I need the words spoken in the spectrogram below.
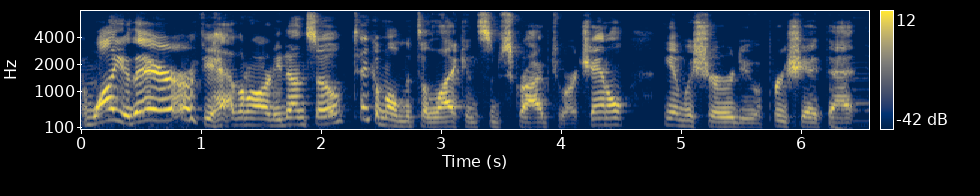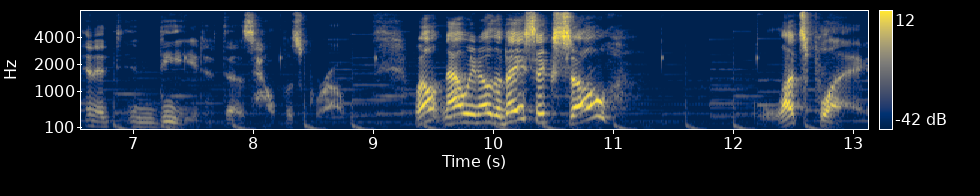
And while you're there, if you haven't already done so, take a moment to like and subscribe to our channel. Again, we sure do appreciate that, and it indeed does help us grow. Well, now we know the basics, so let's play.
